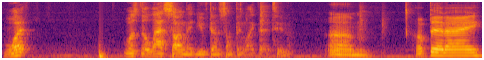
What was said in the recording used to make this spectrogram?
what was the last song that you've done something like that to? Um, hope that I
